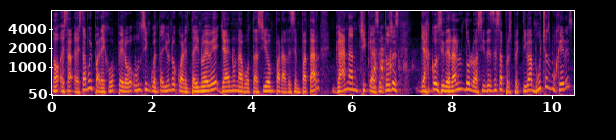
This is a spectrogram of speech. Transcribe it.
No, está, está muy parejo, pero un 51-49 ya en una votación para desempatar, ganan, chicas. Entonces, ya considerándolo así desde esa perspectiva, muchas mujeres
